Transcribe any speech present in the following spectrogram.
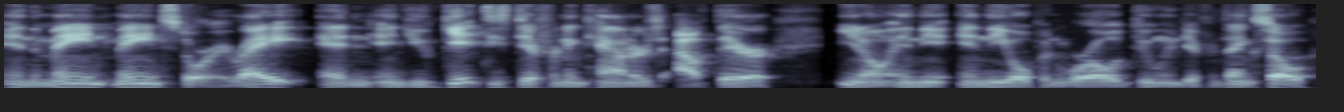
in the main main story, right? And and you get these different encounters out there, you know, in the in the open world doing different things. So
